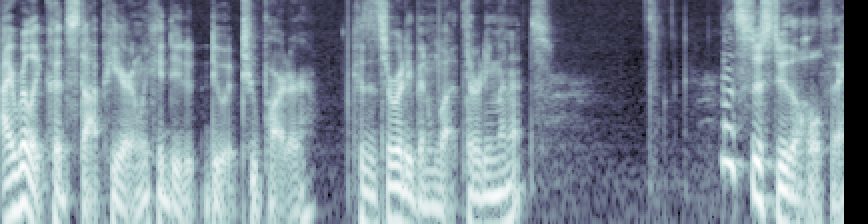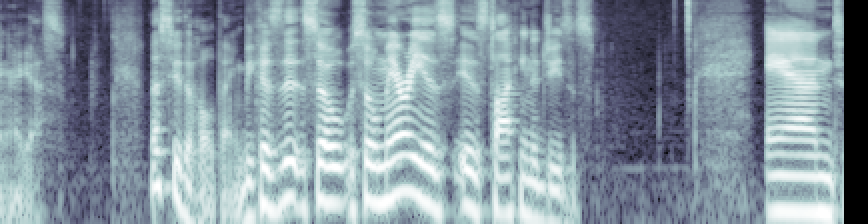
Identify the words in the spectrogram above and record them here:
I really could stop here and we could do do a two parter because it's already been what thirty minutes. Let's just do the whole thing, I guess. Let's do the whole thing because this, so so Mary is is talking to Jesus, and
